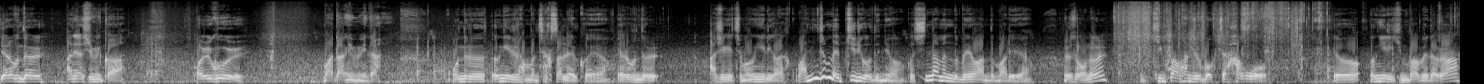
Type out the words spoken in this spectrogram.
여러분들 안녕하십니까? 얼굴 마당입니다. 오늘은 응이를 한번 작살 낼 거예요. 여러분들 아시겠지만 응이리가 완전 맵찔이거든요. 그 신라면도 매워 한단 말이에요. 그래서 오늘 김밥 한 줄 먹자 하고 요 응이리 김밥에다가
